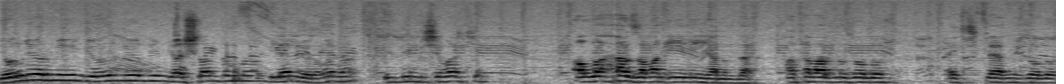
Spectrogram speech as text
yoruluyor muyum, yorulmuyor muyum, yaşlandım mı bilemiyorum ama bildiğim bir şey var ki Allah her zaman iyinin yanında. Hatalarımız olur, eksiklerimiz olur.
